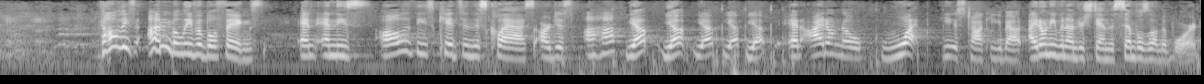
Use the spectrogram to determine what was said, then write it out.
all these unbelievable things. And, and these, all of these kids in this class are just, uh huh, yep, yep, yep, yep, yep. And I don't know what he is talking about. I don't even understand the symbols on the board.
